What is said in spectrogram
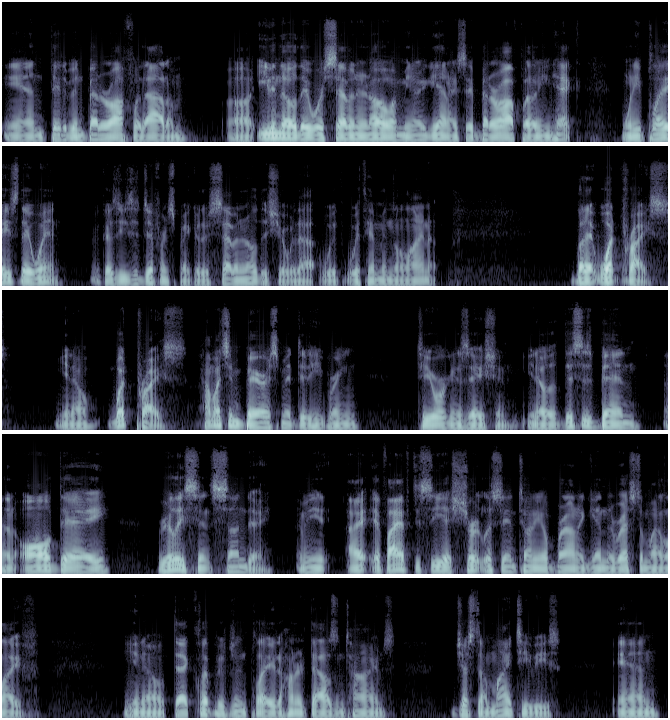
and they'd have been better off without him. Uh, even though they were seven and zero, oh, I mean, again, I say better off, but I mean, heck, when he plays, they win because he's a difference maker. They're seven and zero oh this year without with with him in the lineup. But at what price? You know, what price? How much embarrassment did he bring to your organization? You know, this has been an all day, really since Sunday. I mean, I if I have to see a shirtless Antonio Brown again the rest of my life, you know, that clip has been played 100,000 times just on my TVs. And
